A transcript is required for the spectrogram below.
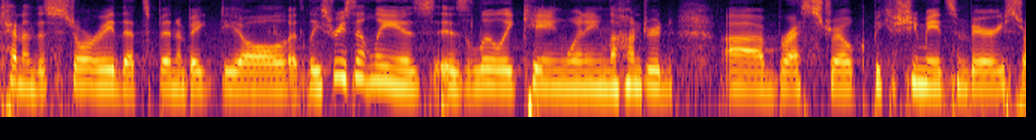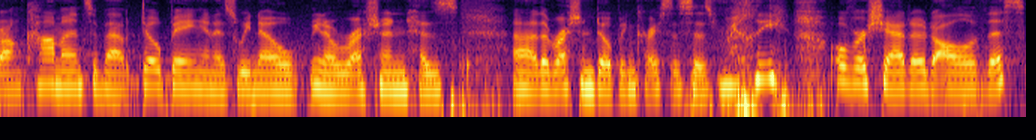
kind of the story that's been a big deal, at least recently, is is Lily King winning the hundred uh, breaststroke because she made some very strong comments about doping, and as we know, you know, Russian has uh, the Russian doping crisis has really overshadowed all of this.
